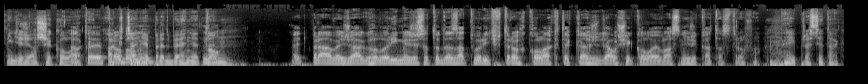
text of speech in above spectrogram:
Ideš ďalšie kolo, a to ak, je ak ťa nepredbehne no. ten... No. Veď práve, že ak hovoríme, že sa to dá zatvoriť v troch kolách, tak každé ďalšie kolo je vlastne že katastrofa. Hej, presne tak.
